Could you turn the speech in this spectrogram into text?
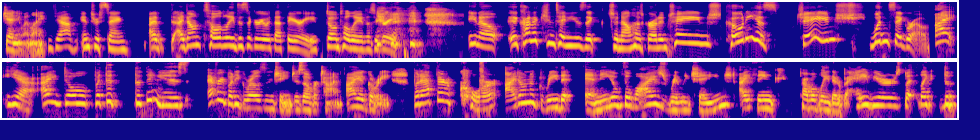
Genuinely. Yeah, interesting. I I don't totally disagree with that theory. Don't totally disagree. you know, it kind of continues that Janelle has grown and changed. Kody has changed. Wouldn't say grown. I yeah, I don't but the the thing is everybody grows and changes over time. I agree. But at their core, I don't agree that any of the wives really changed. I think probably their behaviors, but like the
